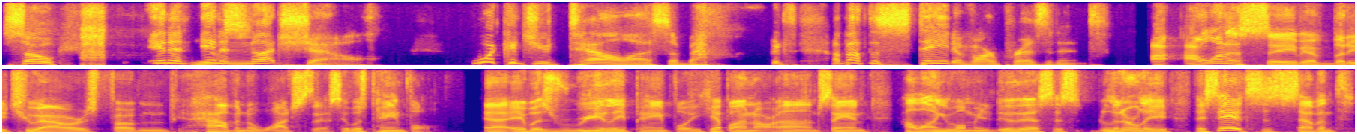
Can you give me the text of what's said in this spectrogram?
So, in a, yes. in a nutshell, what could you tell us about about the state of our president? I, I want to save everybody two hours from having to watch this. It was painful. Uh, it was really painful. He kept on um, saying, "How long you want me to do this?" It's literally they say it's the seventh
